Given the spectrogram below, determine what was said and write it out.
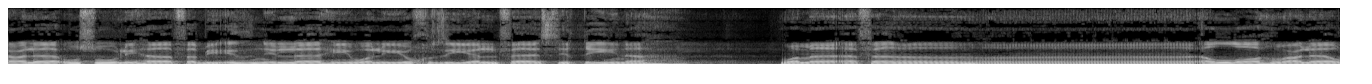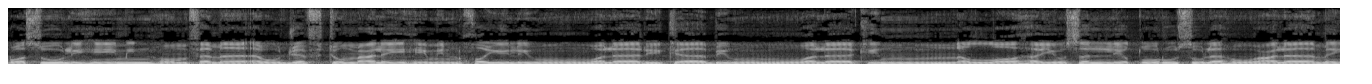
على أصولها فبإذن الله وليخزي الفاسقين. وما أفاء الله على رسوله منهم فما أوجفتم عليه من خيل ولا ركاب ولكن الله يسلط رسله على من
